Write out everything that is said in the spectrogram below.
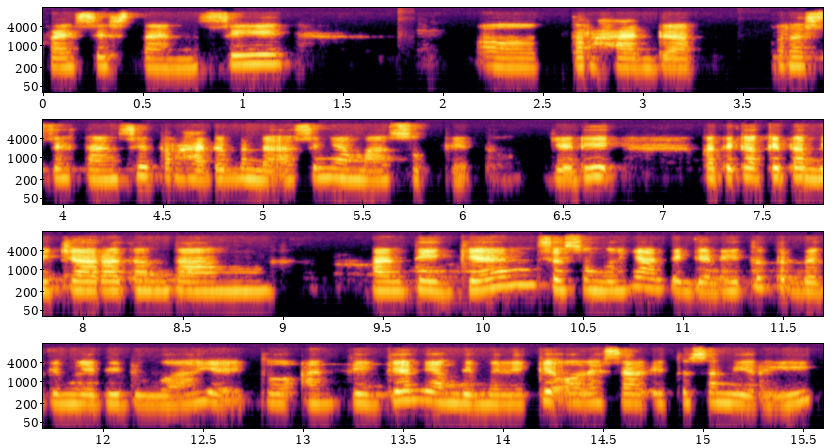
resistensi eh, terhadap resistensi terhadap benda asing yang masuk gitu. Jadi ketika kita bicara tentang antigen, sesungguhnya antigen itu terbagi menjadi dua, yaitu antigen yang dimiliki oleh sel itu sendiri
